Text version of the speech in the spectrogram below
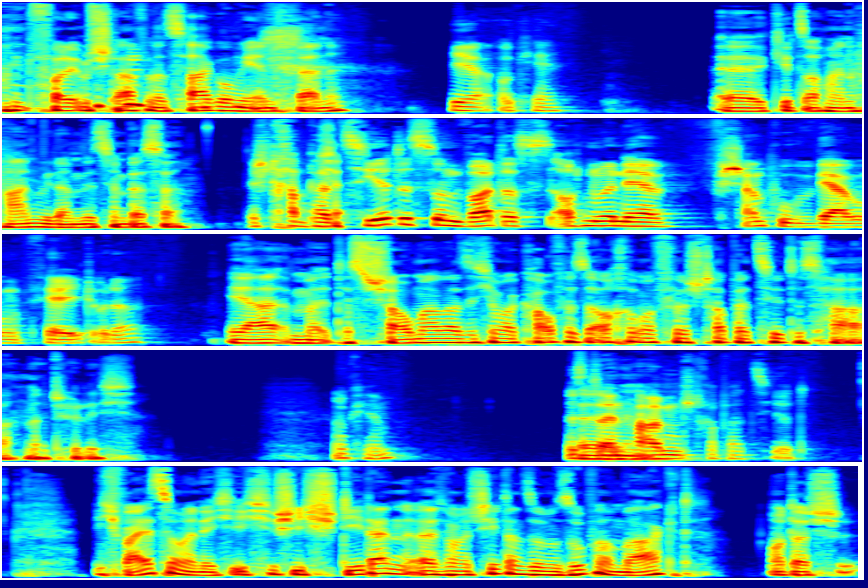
und vor dem Schlafen das Haargummi entferne, Ja, okay. äh, geht's auch meinen Haaren wieder ein bisschen besser. Strapaziert ist so ein Wort, das auch nur in der Shampoo-Werbung fällt, oder? Ja, immer- das Schauma, was ich immer kaufe, ist auch immer für strapaziertes Haar, natürlich. Okay. Ist dein Ähm, Haar denn strapaziert? Ich weiß aber nicht. Ich, ich stehe dann, also man steht dann so im Supermarkt und da sch-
